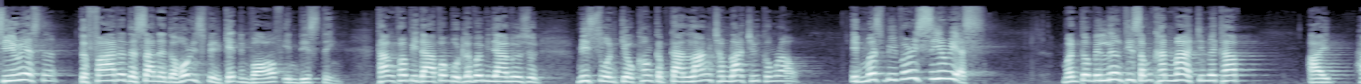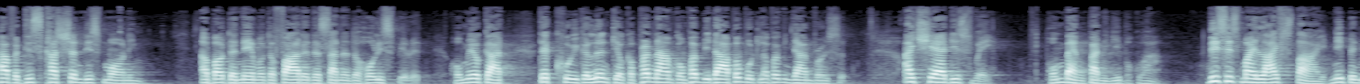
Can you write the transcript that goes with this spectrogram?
serious นะ the Father the Son and the Holy Spirit get involved in this thing ทั้งพระบิดาพระบุตรและพระวิญญาณบริสุทธิ์มีส่วนเกี่ยวข้องกับการล้างชำระชีวิตของเรา it must be very serious มันต้องเป็นเรื่องที่สำคัญมากจริงไหมครับ I have a discussion this morning about the name of the Father the Son and the Holy Spirit ผมมีโอกาสได้คุยกันเรื่องเกี่ยวกับพระนามของพระบิดาพระบุตรและพระวิญญาณบริสุทธิ์ I share this way ผมแบ่งปันอย่างนี้บอกว่า this is my lifestyle นี่เป็น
